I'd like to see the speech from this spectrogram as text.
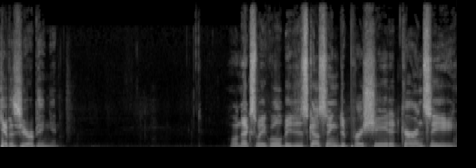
Give us your opinion. Well, next week we'll be discussing depreciated currency.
